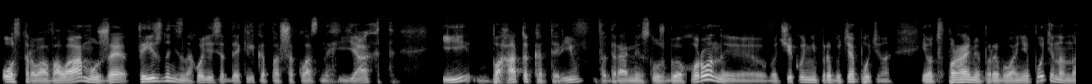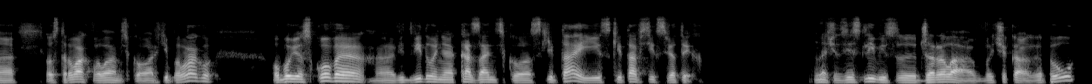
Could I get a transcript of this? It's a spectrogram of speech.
острова Валаам уже тиждень знаходяться декілька першокласних яхт і багато катерів Федеральної служби охорони в очікуванні прибуття Путіна. І от в програмі перебування Путіна на островах Валаамського архіпелагу обов'язкове е, відвідування Казанського скіта і скіта всіх святих. Значить, зі слів із е, джерела ВЧК ГПУ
